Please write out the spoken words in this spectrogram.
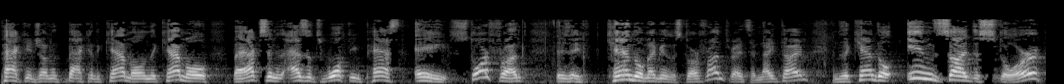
package on the back of the camel, and the camel, by accident, as it's walking past a storefront, there's a candle maybe in the storefront, right? It's at nighttime, and there's a candle inside the store,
